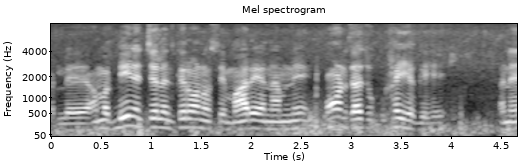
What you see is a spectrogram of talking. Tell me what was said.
એટલે અમારે બેને ચેલેન્જ કરવાનો છે, મારે અને નામને કોણ જાજુ ખાઈ શકે છે. અને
